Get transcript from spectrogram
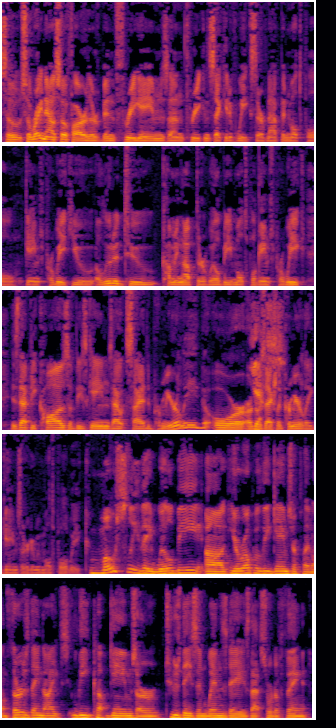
so so right now so far there have been 3 games on 3 consecutive weeks. There have not been multiple games per week. You alluded to coming up there will be multiple games per week. Is that because of these games outside the Premier League or are Yes. those actually Premier League games that are going to be multiple a week? Mostly they will be. Uh, Europa League games are played on Thursday nights. League Cup games are Tuesdays and Wednesdays, that sort of thing.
